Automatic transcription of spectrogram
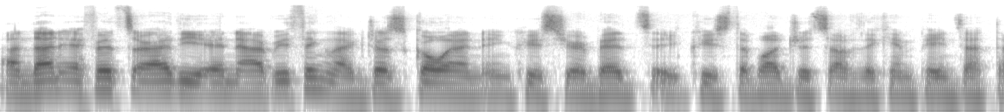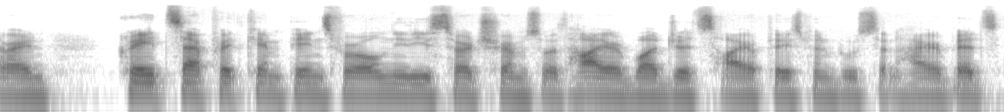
And then if it's already in everything, like just go in and increase your bids, increase the budgets of the campaigns that they're in. Create separate campaigns for only these search terms with higher budgets, higher placement boosts, and higher bids.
